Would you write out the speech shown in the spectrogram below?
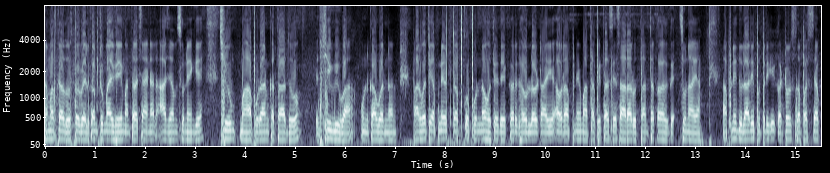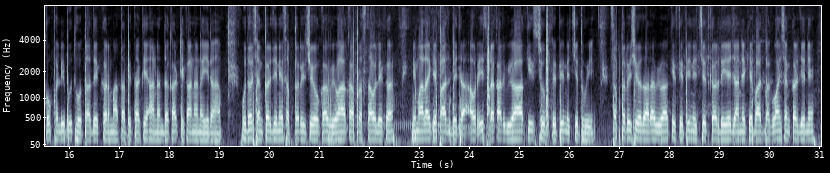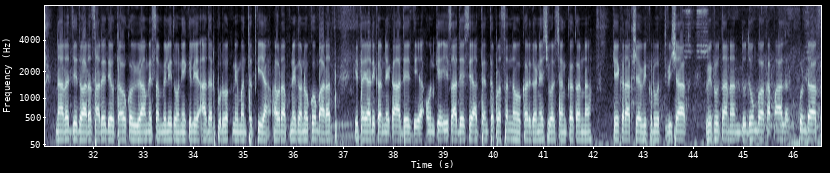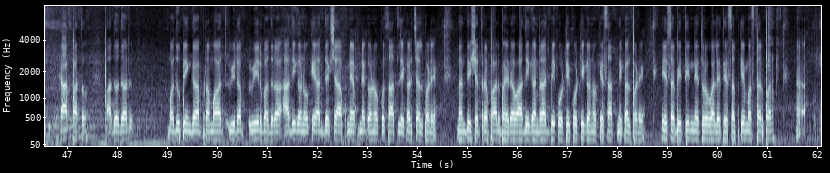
नमस्कार दोस्तों welcome to my V Mantra channel आज हम सुनेंगे शिव महापुराण कथा दो। शिव विवाह उनका वर्णन। पार्वती अपने तप को पूर्ण होते देखकर घर लौट आई और अपने माता पिता से सारा वृत्तांत कह सुनाया। अपनी दुलारी पुत्री की कठोर तपस्या को फलीभूत होता देखकर माता पिता के आनंद का ठिकाना नहीं रहा। उधर शंकर जी ने सप्तऋषियों का विवाह का प्रस्ताव लेकर हिमालय के पास भेजा और इस प्रकार विवाह की शुभ स्थिति निश्चित हुई। सप्त ऋषियों द्वारा विवाह की स्थिति निश्चित कर दिए जाने के बाद भगवान शंकर जी ने नारद जी द्वारा सारे देवताओं को विवाह में सम्मिलित होने के लिए आदरपूर्वक निमंत्रित किया और अपने गणों को भारत की तैयारी करने का आदेश दिया। उनके इस आदेश से अत्यंत प्रसन्न होकर गणेश्वर शंकर कर्ण केकराक्ष, विकृत विशाख विकृतानंद दुदुम्ब कपाल, कुंडक, काकपात, पादोदर मधुपिंग, प्रमद वीर वीरभद्र आदि गणों के अध्यक्ष अपने अपने गणों को साथ लेकर चल पड़े। नंदी, क्षेत्रपाल, भैरव आदि गणराज भी कोटि कोटि गणों के साथ निकल पड़े। ये सभी तीन नेत्रों वाले थे। सबके मस्तर पर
